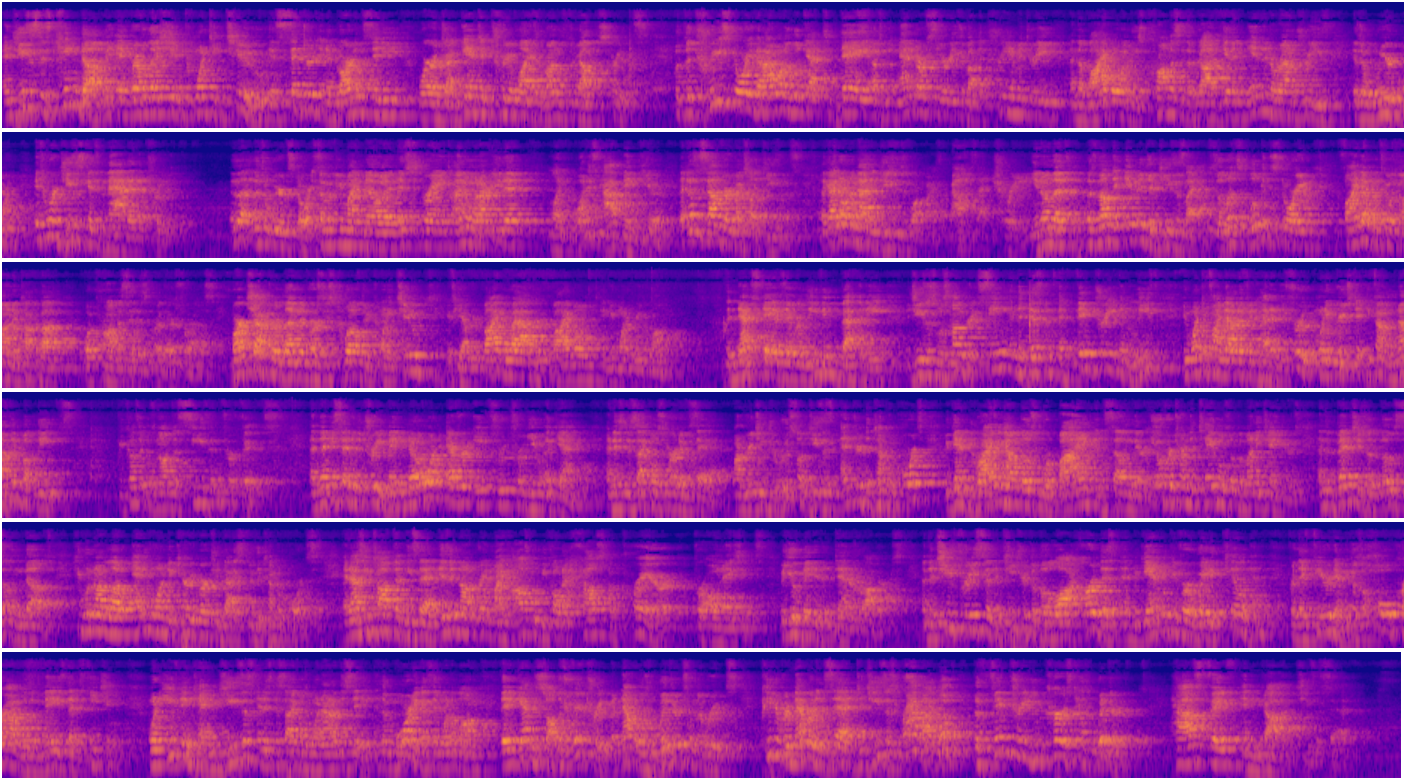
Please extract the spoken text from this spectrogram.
And Jesus' kingdom in Revelation 22 is centered in a garden city where a gigantic tree of life runs throughout the streets. But the tree story that I want to look at today as we end our series about the tree imagery and the Bible and these promises of God given in and around trees is a weird one. It's where Jesus gets mad at a tree. That's a weird story. Some of you might know it. It's strange. I know when I read it, I'm like, what is happening here? That doesn't sound very much like Jesus. Like, I don't imagine Jesus walking by and like, oh, that tree. You know, that's, that's not the image of Jesus I have. So let's look at the story, find out what's going on, and talk about what promises are there for us. Mark chapter 11, verses 12 through 22. If you have your Bible app or your Bible and you want to read along. The next day, as they were leaving Bethany, Jesus was hungry. Seeing in the distance a fig tree and leaf, he went to find out if it had any fruit. And when he reached it, he found nothing but leaves because it was not the season for figs. And then he said to the tree, May no one ever eat fruit from you again. And his disciples heard him say it. On reaching Jerusalem, Jesus entered the temple courts, began driving out those who were buying and selling there. He overturned the tables of the money changers and the benches of those selling doves. He would not allow anyone to carry merchandise through the temple courts. And as he taught them, he said, Is it not written, My house will be called a house of prayer for all nations? But you have made it a den of robbers. And the chief priests and the teachers of the law heard this and began looking for a way to kill him, for they feared him because the whole crowd was amazed at his teaching. When evening came, Jesus and his disciples went out of the city. In the morning, as they went along, they again saw the fig tree, but now it was withered from the roots. Peter remembered and said to Jesus, Rabbi, look, the fig tree you cursed has withered. Have faith in God, Jesus said.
